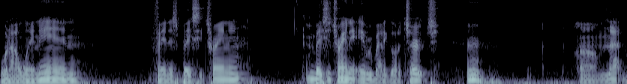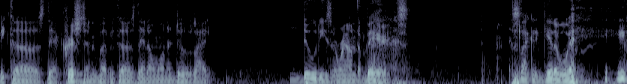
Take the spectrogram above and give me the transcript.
when I went in, finished basic training, in basic training, everybody go to church. Mm. Um, not because they're Christian, but because they don't want to do like duties around the barracks. It's like a getaway.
